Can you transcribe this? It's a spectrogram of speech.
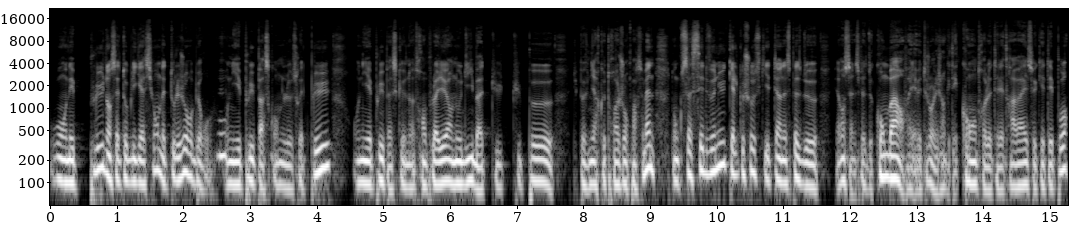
où on n'est plus dans cette obligation d'être tous les jours au bureau. Mhm. On n'y est plus parce qu'on ne le souhaite plus, on n'y est plus parce que notre employeur nous dit bah, tu, tu peux venir que trois jours par semaine. Donc ça c'est devenu quelque chose qui était un espèce de, c'est une espèce de combat. Enfin, il y avait toujours les gens qui étaient contre le télétravail, ceux qui étaient pour.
